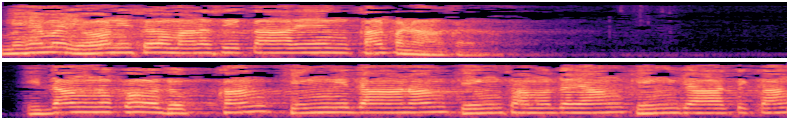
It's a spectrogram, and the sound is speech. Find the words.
මෙහෙම යෝනිසෝ මානසිකාරයෙන් කල්පනා කරනවා. ඉදං නකෝ දුක්ඛං කිං නිදානං කිං සමුදයං කිං ජාතිකං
